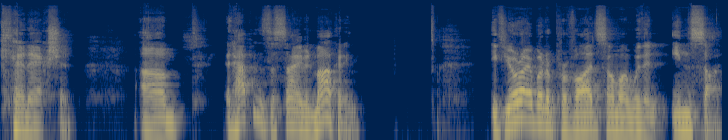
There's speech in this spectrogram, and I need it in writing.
Connection. Um, it happens the same in marketing. If you're able to provide someone with an insight,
